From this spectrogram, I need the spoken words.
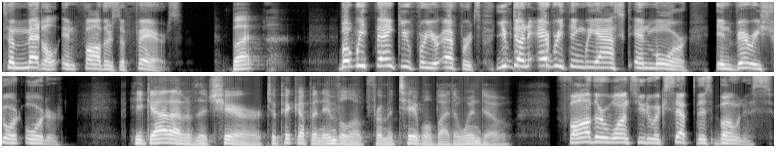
to meddle in father's affairs. But but we thank you for your efforts. You've done everything we asked and more in very short order. He got out of the chair to pick up an envelope from a table by the window. Father wants you to accept this bonus.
